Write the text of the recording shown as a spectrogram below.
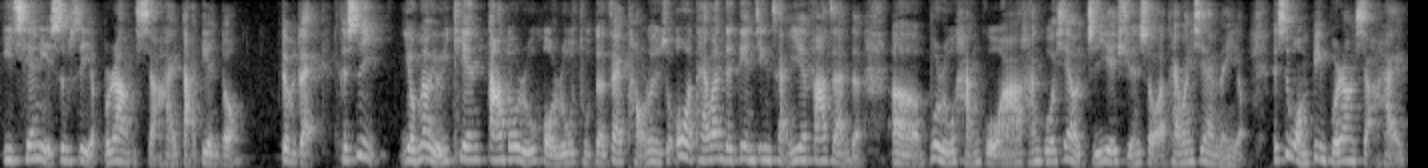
以前你是不是也不让小孩打电动，对不对？可是有没有有一天，大家都如火如荼的在讨论说，哦，台湾的电竞产业发展的呃不如韩国啊，韩国现在有职业选手啊，台湾现在没有。可是我们并不让小孩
